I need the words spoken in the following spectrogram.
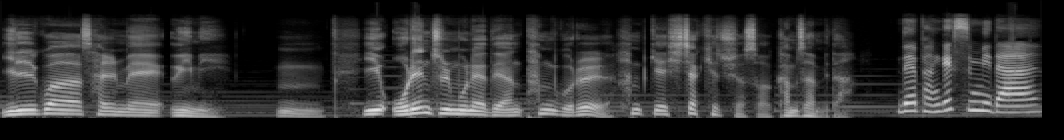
일과 삶의 의미. 음, 이 오랜 질문에 대한 탐구를 함께 시작해 주셔서 감사합니다. 네, 반갑습니다.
